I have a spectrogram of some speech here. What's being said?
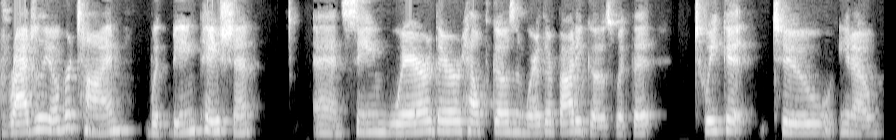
gradually over time, with being patient and seeing where their health goes and where their body goes with it, tweak it to you know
